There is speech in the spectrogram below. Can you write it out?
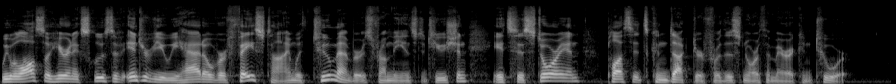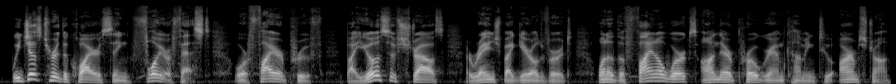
We will also hear an exclusive interview we had over FaceTime with two members from the institution, its historian, plus its conductor for this North American tour. We just heard the choir sing Feuerfest, or Fireproof, by Josef Strauss, arranged by Gerald Wirth, one of the final works on their program coming to Armstrong.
